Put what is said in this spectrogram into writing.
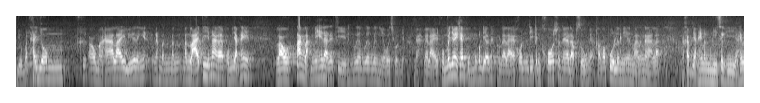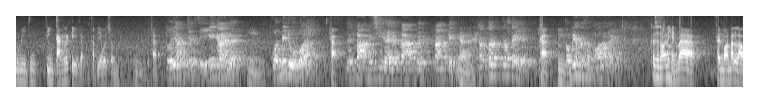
อยู่มัธยมเอามาหาลัยหรืออะไรเงี้ยนะมันมันมันหลายปีมากแล้วผมอยากให้เราตั้งหลักนี้ให้ได้สักทีถึงเรื่องเรื่องเรื่องเยาวชนเนี่ยนะหลายๆผมไม่ใช่แค่ผมคนเดียวนะหลาย ๆ คนที่เป็นโค้ชในระดับสูงเนี่ยเขาก็พูดเรื่องนี้กันมาตั้งนานแล้ว นะครับอยากให้มันมีสักทีอยากให้มันมีจริงจริงจังสักทีกับกับเยาวชนอืมครับ ตัวอย่างเจ็ดสีง่ายๆเลย อืมคนไม่ดูบอลครับยังตามไปเชียร์ยังตามไปตามติดอ่า เจ้าต้นเจ้าเตะครับอืม ตรงเนี้ยมันสะท้อนอะไร ก็สะท้อนให้เห็นว่าแฟนบอลบ้านเรา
